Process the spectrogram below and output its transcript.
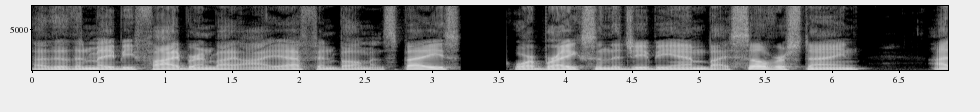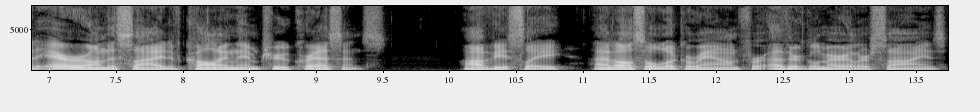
other than maybe fibrin by IF in Bowman space or breaks in the GBM by silver stain, I'd err on the side of calling them true crescents. Obviously, I'd also look around for other glomerular signs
